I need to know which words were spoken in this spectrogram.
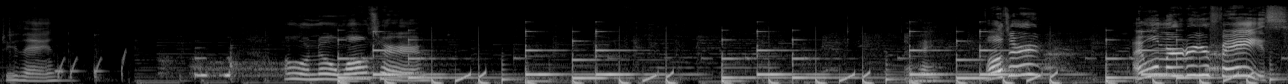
Do they? Oh no, Walter. Okay. Walter? Face.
